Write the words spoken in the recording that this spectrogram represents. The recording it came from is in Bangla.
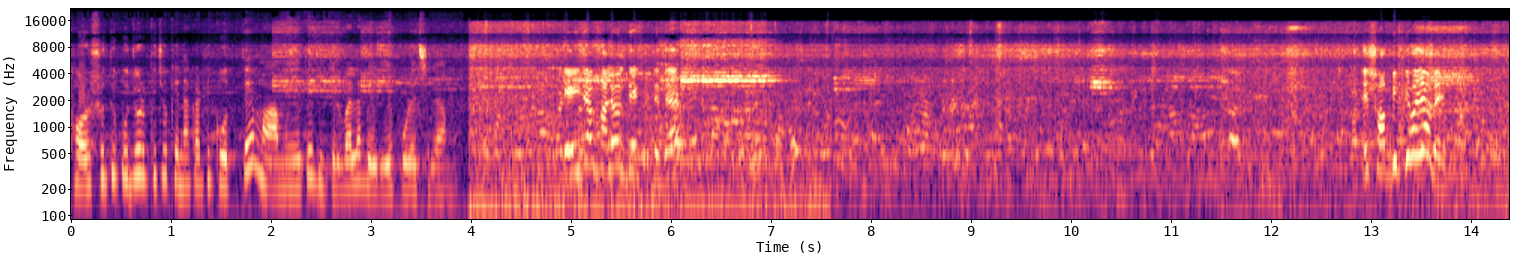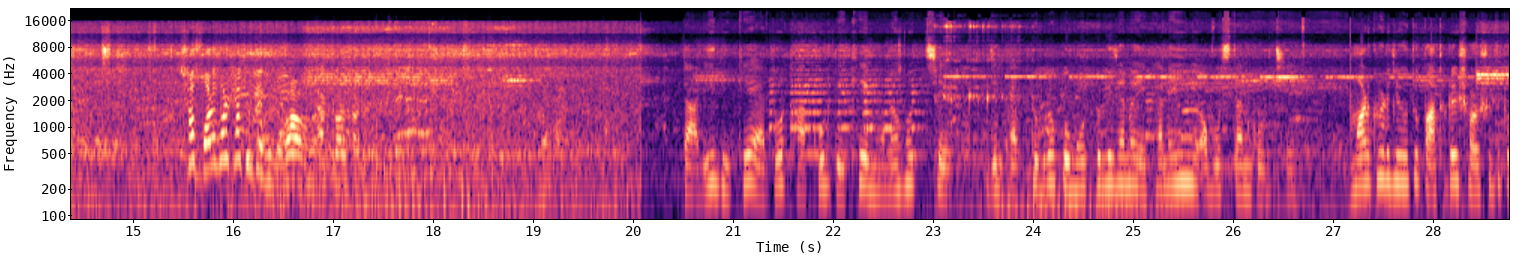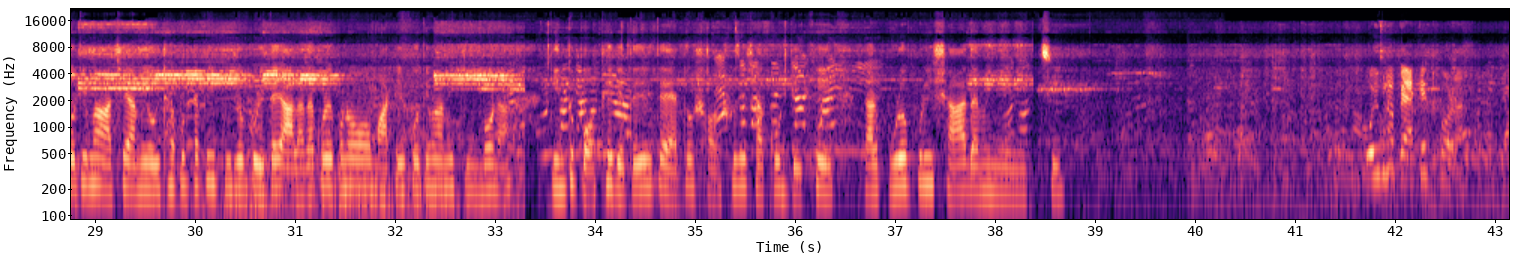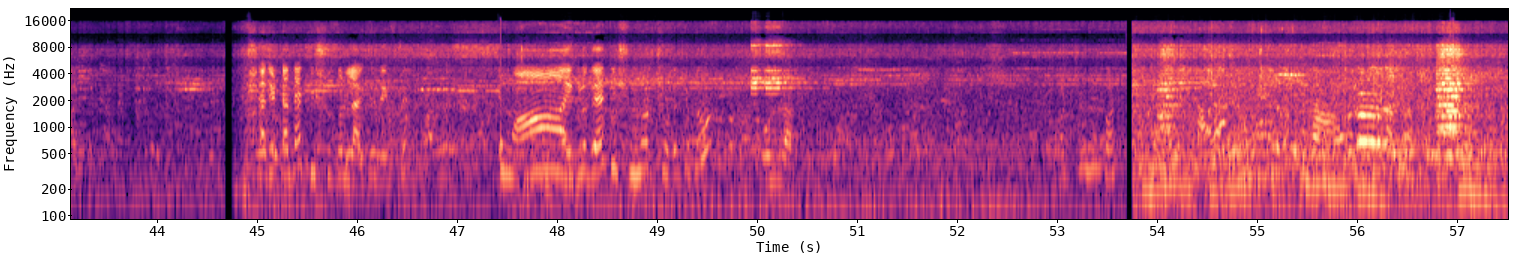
সরস্বতী পুজোর কিছু কেনাকাটি করতে মা মেয়েতে বিকেলবেলা বেরিয়ে পড়েছিলাম। এইটা ভালো দেখতে দেখ। এই সব বিক্রি হয়ে যাবে? সব বড় বড় ঠাকুর এগুলো। চারিদিকে এত ঠাকুর দেখে মনে হচ্ছে যে এক টুকরো কুমোরটুলি যেন এখানেই অবস্থান করছে। আমার ঘরে যেহেতু পাথরের সরস্বতী প্রতিমা আছে, আমি ওই ঠাকুরটাকেই পুজো করি, তাই আলাদা করে কোনো মাটির প্রতিমা আমি কিনবো না। কিন্তু পথে যেতে যেতে এত সরস্বতী ঠাকুর দেখে তার পুরোপুরি স্বাদ আমি নিয়ে নিচ্ছি। ওইগুলো প্যাকেট করা। সাজেরটা দেখ কি সুন্দর লাগছে দেখতে। ও মা, এগুলো দেখ কি সুন্দর ছোট ছোট।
